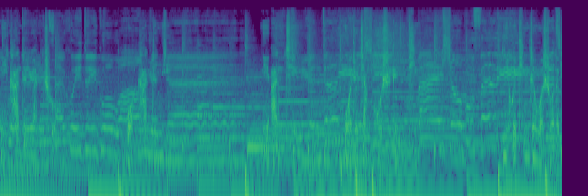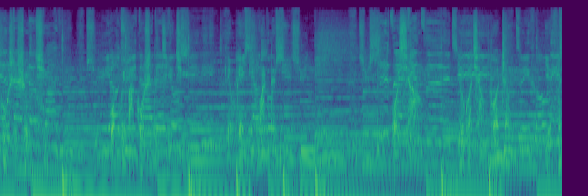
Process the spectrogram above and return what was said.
你看着远处，我看着你。你安静，我就讲故事给你听。你会听着我说的故事睡去，我会把故事的结局留给明晚的你。我想，如果强迫症也分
